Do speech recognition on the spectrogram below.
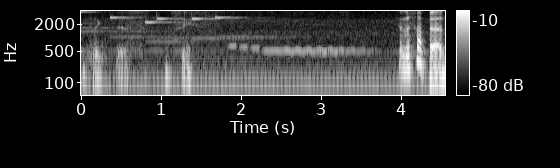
It's like this. Let's see. Yeah, that's not bad.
